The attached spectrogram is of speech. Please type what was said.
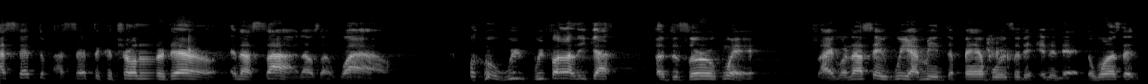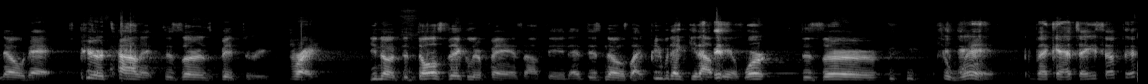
I set the I set the controller down and I sighed. I was like, wow, we we finally got a deserved win. Like when I say we, I mean the fanboys of the internet, the ones that know that pure talent deserves victory. Right. You know, the Dolph Ziggler fans out there that just knows like people that get out there and work deserve to win. But can I tell you something?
